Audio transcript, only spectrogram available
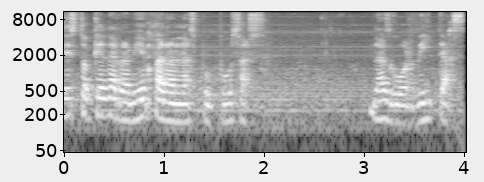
Esto queda re bien para las pupusas. Las gorditas.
